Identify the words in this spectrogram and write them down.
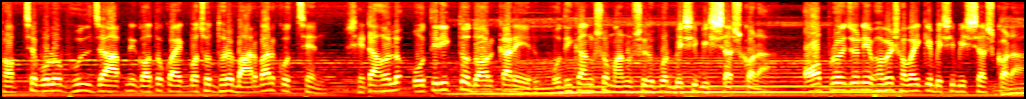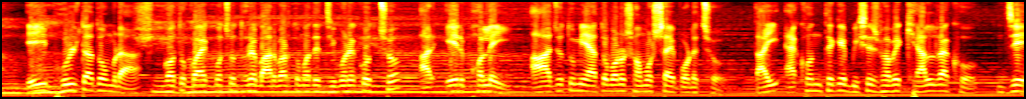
সবচেয়ে বড় ভুল যা আপনি গত কয়েক বছর ধরে বারবার করছেন সেটা হলো অতিরিক্ত দরকারের অধিকাংশ মানুষের উপর বেশি বিশ্বাস করা। অপ্রয়োজনীয়ভাবে সবাইকে বেশি বিশ্বাস করা। এই ভুলটা তোমরা গত কয়েক বছর ধরে বারবার তোমাদের জীবনে করছ, আর এর ফলেই আজও তুমি এত বড় সমস্যায় পড়েছো। তাই এখন থেকে বিশেষভাবে খেয়াল রাখো যে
